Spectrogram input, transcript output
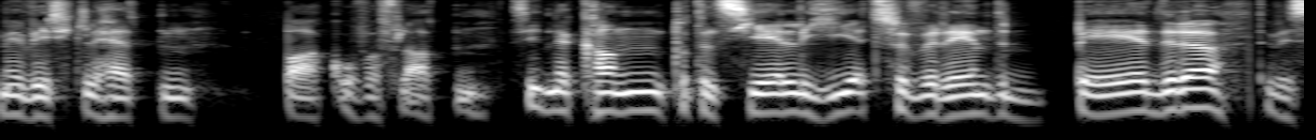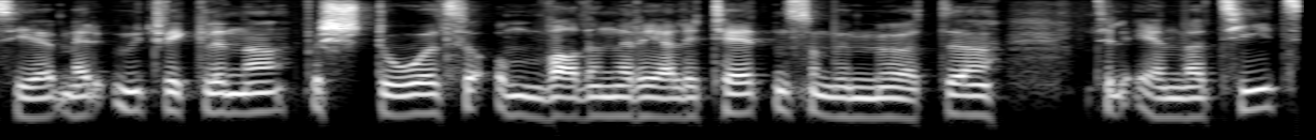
med virkeligheten bak overflaten, siden det kan potensielt gi et suverent bedre, dvs. Si mer utviklende, forståelse om hva den realiteten som vi møter til enhver tid,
